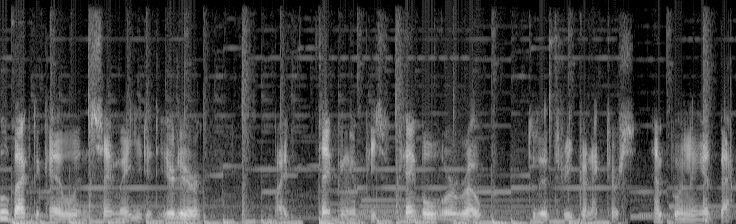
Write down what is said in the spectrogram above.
Pull back the cable in the same way you did earlier by taping a piece of cable or rope to the three connectors and pulling it back.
